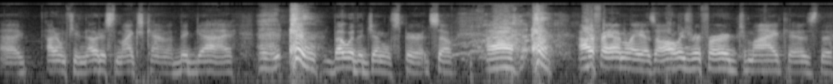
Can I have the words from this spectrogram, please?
uh, I don't know if you've noticed, Mike's kind of a big guy, but with a gentle spirit. So, uh, our family has always referred to Mike as the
